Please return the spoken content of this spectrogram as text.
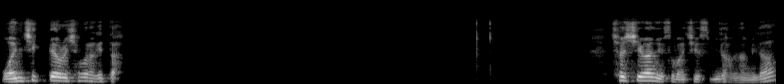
원칙대로 처벌하겠다. 첫 시간 여기서 마치겠습니다. 감사합니다.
